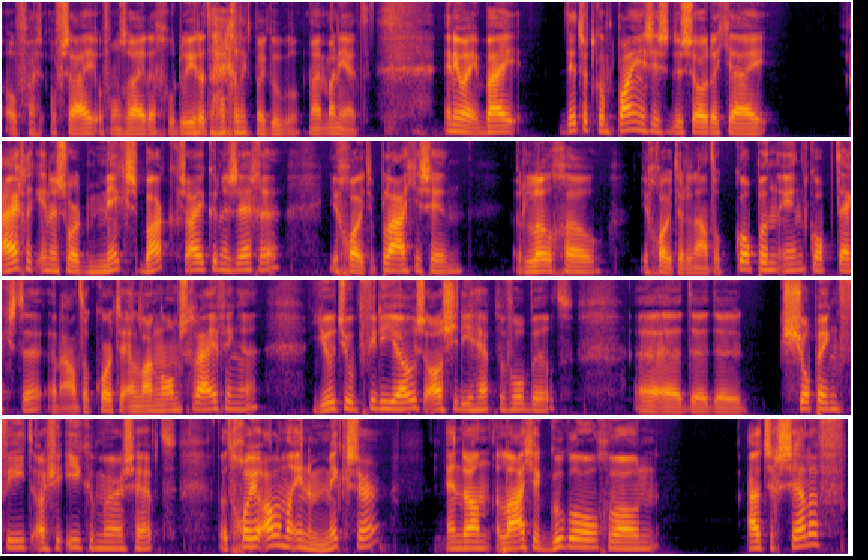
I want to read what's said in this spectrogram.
Of, of zij, of onzijdig. Hoe doe je dat eigenlijk bij Google? Maar, maar niet uit. Anyway, bij dit soort campagnes is het dus zo dat jij eigenlijk in een soort mixbak, zou je kunnen zeggen. Je gooit er plaatjes in, het logo. Je gooit er een aantal koppen in, kopteksten, een aantal korte en lange omschrijvingen. YouTube-video's als je die hebt bijvoorbeeld. Uh, de, de shopping feed als je e-commerce hebt. Dat gooi je allemaal in een mixer. En dan laat je Google gewoon uit zichzelf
